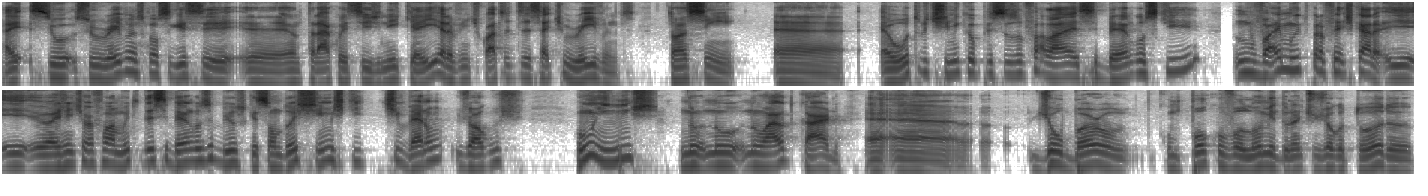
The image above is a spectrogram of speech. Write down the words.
Aí, se, o, se o Ravens conseguisse é, entrar com esse sneak aí, era 24 a 17 Ravens. Então, assim, é, é outro time que eu preciso falar. Esse Bengals que não vai muito pra frente. Cara, e, e, a gente vai falar muito desse Bengals e Bills, porque são dois times que tiveram jogos ruins no, no, no wild card. É, é, Joe Burrow com pouco volume durante o jogo todo,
